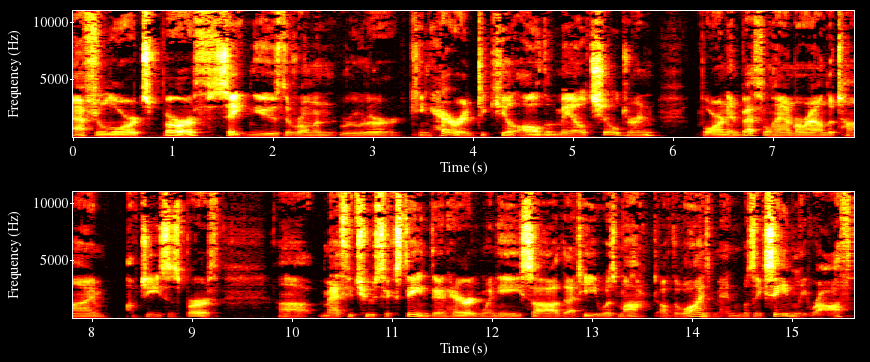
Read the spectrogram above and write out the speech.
After the Lord's birth, Satan used the Roman ruler King Herod to kill all the male children born in Bethlehem around the time of Jesus' birth uh, Matthew 2.16, Then Herod, when he saw that he was mocked of the wise men, was exceedingly wroth,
